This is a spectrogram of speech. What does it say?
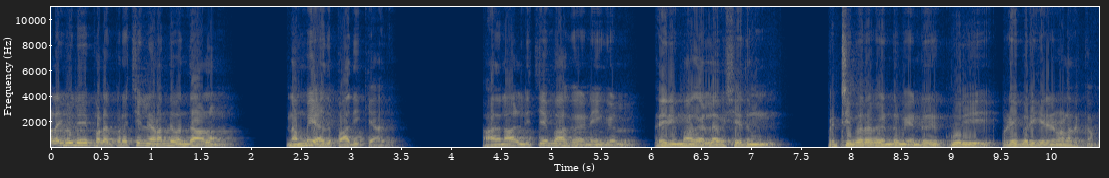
அளவிலே பல பிரச்சனை நடந்து வந்தாலும் நம்மை அது பாதிக்காது. அதனால் நிச்சயமாக நீங்கள் தைரியமாக எல்லா விஷயத்திலும் வெற்றி பெற வேண்டும் என்று கூறி விடைபெறுகிறேன். வளர்க்கம்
